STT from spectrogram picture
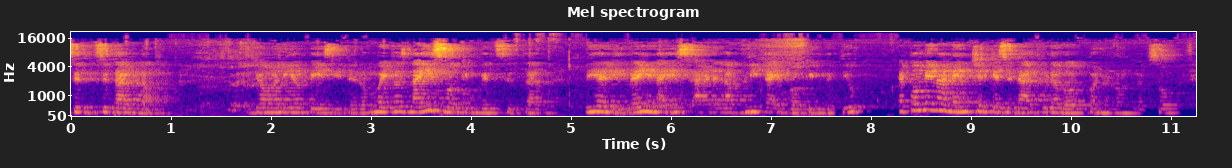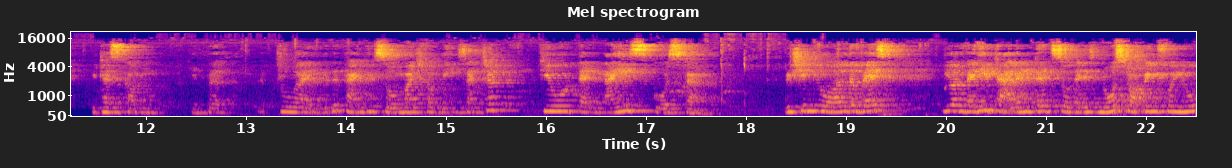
சித் சித்தார்த் தான் ஜாலியா பேசிட்டு ரொம்ப it was nice working with Siddharth really very nice and lovely time working with you எப்பவுமே நான் நினைச்சிருக்கேன் சித்தார்த் கூட ஒர்க் பண்ணணும்னு. ஸோ இட் ஹஸ் கம் இப்போ ட்ரூவாக இருக்குது. Thank you so much for being such a cute and nice costar wishing you all the best you are very talented so there is no stopping for you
